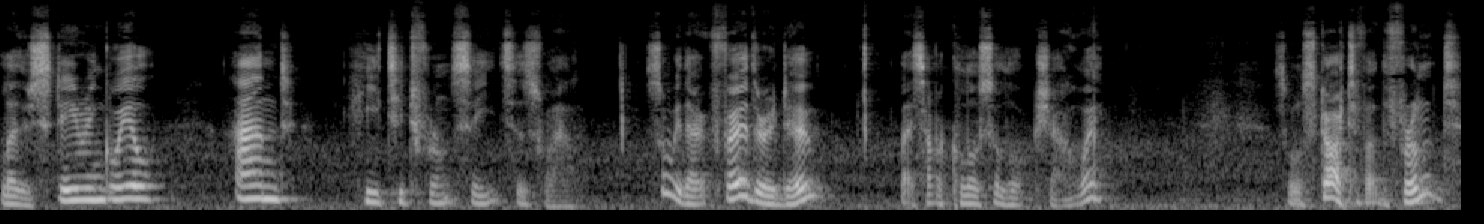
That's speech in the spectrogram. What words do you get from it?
leather steering wheel, and heated front seats as well. So without further ado, let's have a closer look, shall we? So we'll start off at the front,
